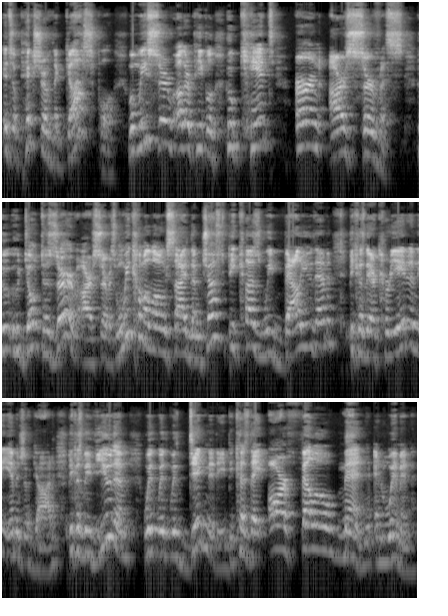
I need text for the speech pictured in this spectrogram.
It's a picture of the gospel. When we serve other people who can't earn our service, who, who don't deserve our service, when we come alongside them just because we value them, because they are created in the image of God, because we view them with, with, with dignity, because they are fellow men and women,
